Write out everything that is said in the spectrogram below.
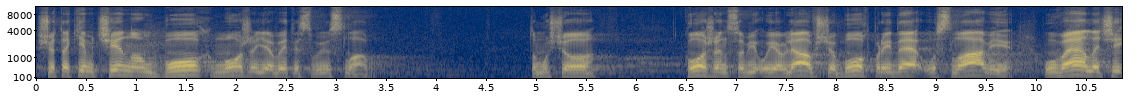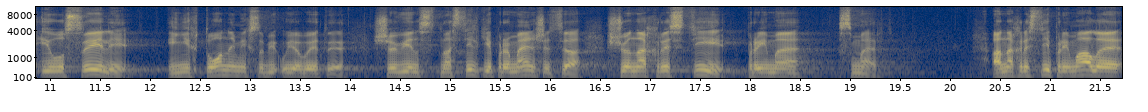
що таким чином Бог може явити свою славу. Тому що кожен собі уявляв, що Бог прийде у славі, у величі і у силі, і ніхто не міг собі уявити, що Він настільки применшиться, що на Христі прийме смерть. А на Христі приймали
